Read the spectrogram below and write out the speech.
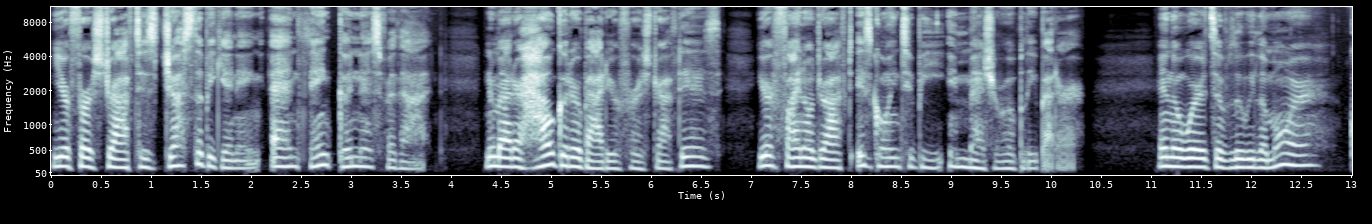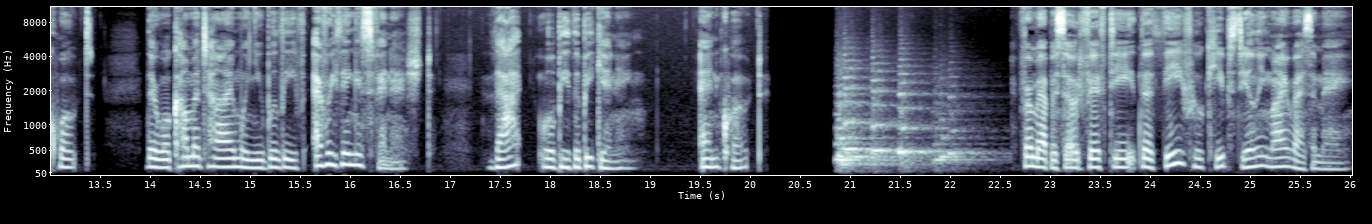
Your first draft is just the beginning, and thank goodness for that. No matter how good or bad your first draft is, your final draft is going to be immeasurably better. In the words of Louis L'Amour, quote, there will come a time when you believe everything is finished. That will be the beginning. End quote. From episode 50, The Thief Who Keeps Stealing My Resume.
